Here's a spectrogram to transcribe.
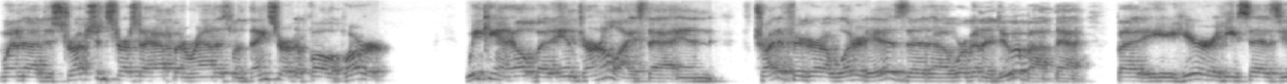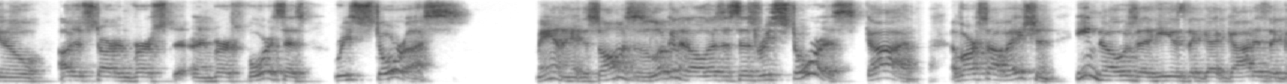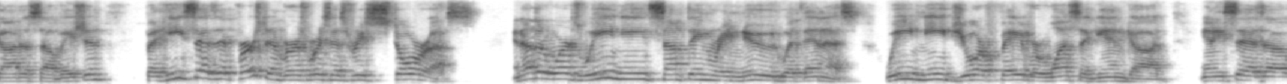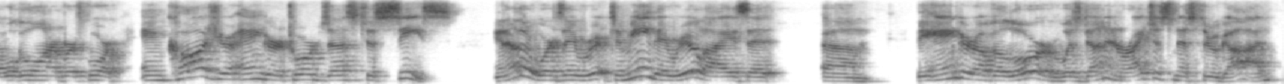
when uh, destruction starts to happen around us, when things start to fall apart, we can't help but internalize that and try to figure out what it is that uh, we're going to do about that. But he, here he says, you know, I'll just start in verse in verse four. It says, "Restore us." Man, the psalmist is looking at all this. and says, "Restore us, God of our salvation." He knows that He is the God is the God of salvation, but He says it first in verse where He says, "Restore us." In other words, we need something renewed within us. We need your favor once again, God. And he says, uh, we'll go on to verse 4 and cause your anger towards us to cease. In other words, they re- to me, they realize that um, the anger of the Lord was done in righteousness through God.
